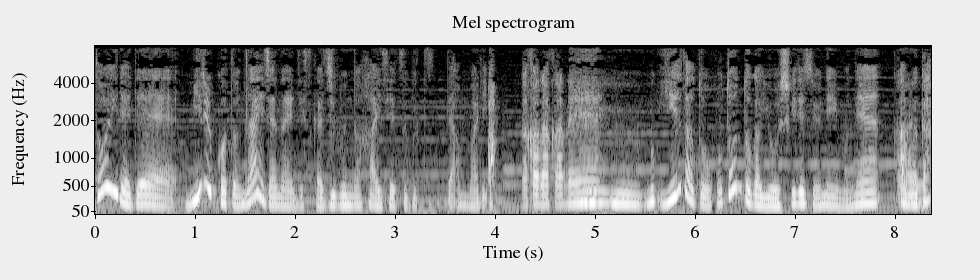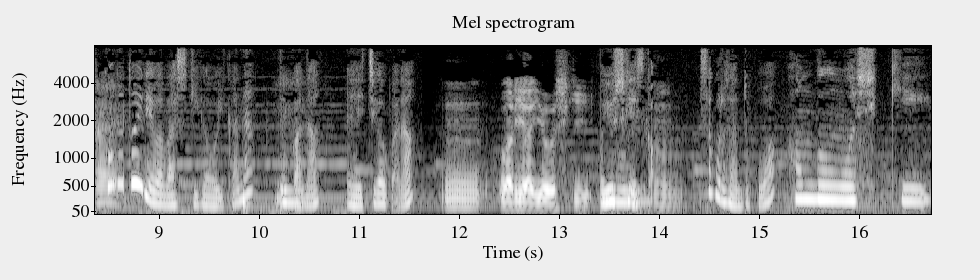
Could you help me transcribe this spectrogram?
トイレで見ることないじゃないですか、自分の排泄物ってあんまり。あ、なかなかうね。ん、家だとほとんどが洋式ですよね、今ね。あまあはいはい学校のトイレは和式が多いかな？どうかな、えー違うかな？うん、割合様式。洋式ですか？うん。さくらさんのとこは？半分は式。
